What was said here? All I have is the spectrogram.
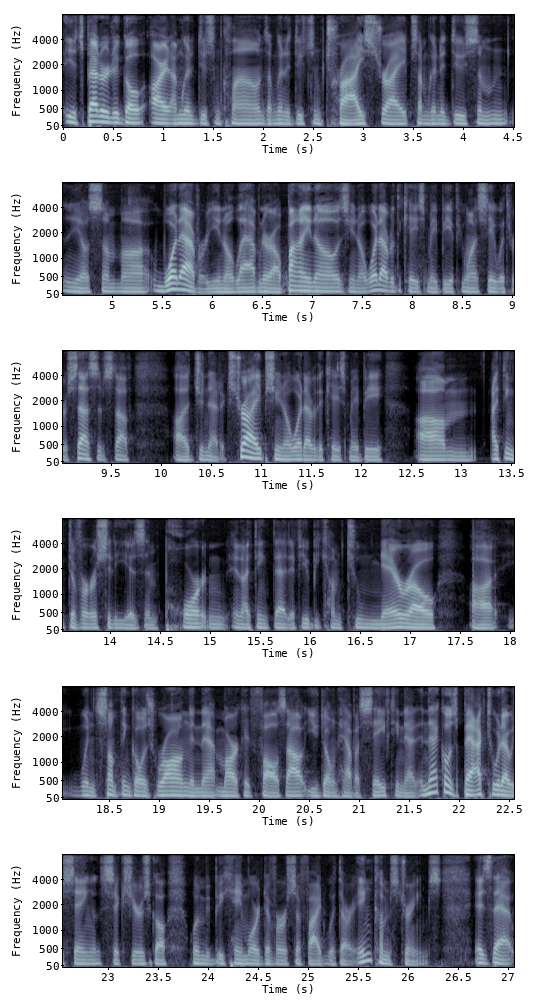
it's better to go. All right, I'm going to do some clowns. I'm going to do some tri stripes. I'm going to do some, you know, some uh, whatever, you know, lavender albinos, you know, whatever the case may be. If you want to stay with recessive stuff, uh, genetic stripes, you know, whatever the case may be. Um, I think diversity is important, and I think that if you become too narrow, uh, when something goes wrong and that market falls out, you don't have a safety net. And that goes back to what I was saying six years ago when we became more diversified with our income streams, is that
